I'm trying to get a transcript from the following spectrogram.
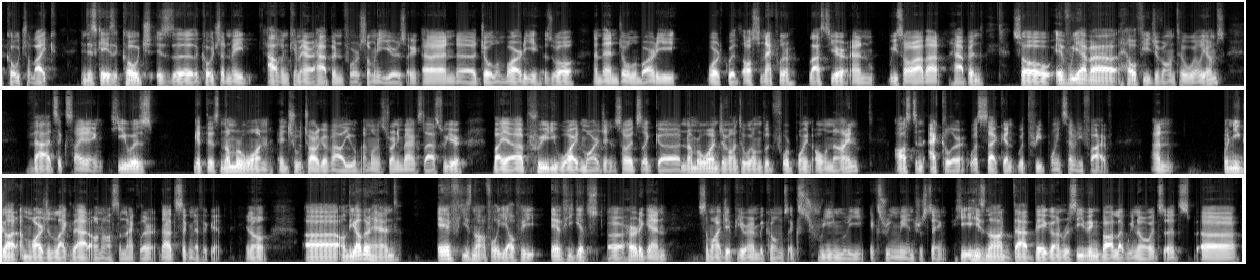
coach alike in this case, the coach is the the coach that made Alvin Kamara happen for so many years, uh, and uh, Joe Lombardi as well. And then Joe Lombardi worked with Austin Ekeler last year, and we saw how that happened. So if we have a healthy Javonte Williams, that's exciting. He was get this number one in true target value amongst running backs last year by a pretty wide margin. So it's like uh, number one Javonte Williams with 4.09. Austin Ekeler was second with 3.75. And when you got a margin like that on Austin Ekeler, that's significant. You know. Uh, on the other hand, if he's not fully healthy, if he gets uh, hurt again, Samaje Perine becomes extremely, extremely interesting. He he's not that big on receiving, but like we know, it's it's uh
